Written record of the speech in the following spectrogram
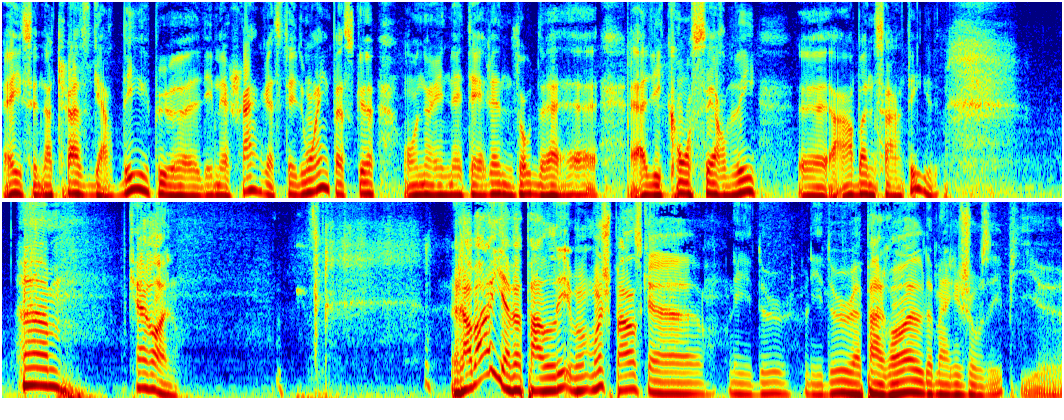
hey, c'est notre chasse gardée, puis euh, les méchants, restez loin parce que on a un intérêt, nous autres, à, à les conserver euh, en bonne santé. Euh, Carole. Robert, il avait parlé. Moi, je pense que les deux, les deux euh, paroles de Marie-Josée, puis euh,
